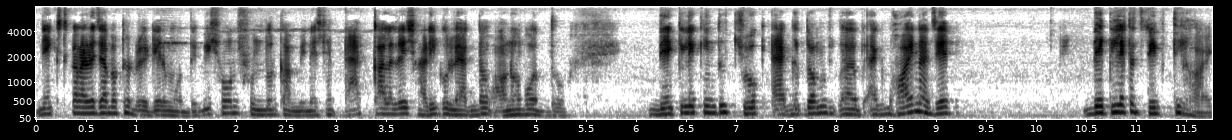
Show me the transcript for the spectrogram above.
নেক্সট কালারে যাব একটা রেডের মধ্যে। ভীষণ সুন্দর কম্বিনেশন এক কালারের শাড়িগুলো একদম অনবদ্য। দেখলে কিন্তু চোখ একদম এক হয় না যে দেখলে একটা তৃপ্তি হয়।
